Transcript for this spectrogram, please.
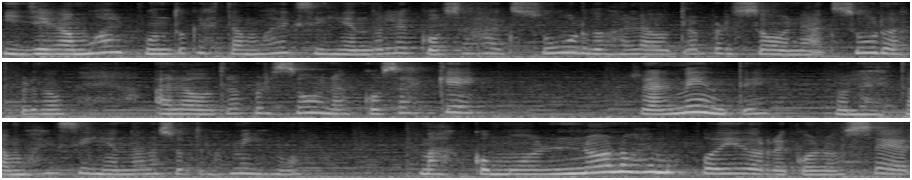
Y llegamos al punto que estamos exigiéndole cosas absurdas a la otra persona, absurdas, perdón, a la otra persona, cosas que realmente nos las estamos exigiendo a nosotros mismos. Más como no nos hemos podido reconocer,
